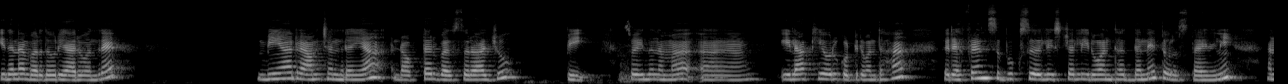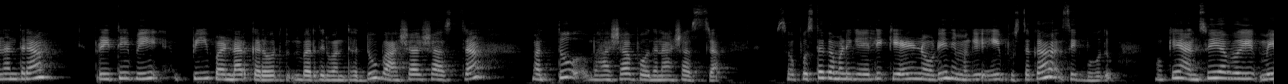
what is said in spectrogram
ಇದನ್ನು ಬರೆದವರು ಯಾರು ಅಂದರೆ B R Ramachandraiah, doctor Basavaraju P. So ಇದು ನಮ್ಮ ಇಲಾಖೆಯವರು ಕೊಟ್ಟಿರುವಂತಹ ರೆಫರೆನ್ಸ್ ಬುಕ್ಸ್ ಲಿಸ್ಟಲ್ಲಿ ಇರುವಂಥದ್ದನ್ನೇ ತೋರಿಸ್ತಾ ಇದ್ದೀನಿ. ಅನಂತರ ಪ್ರೀತಿ ಬಿ, ಪಿ ಭಂಡಾರ್ಕರ್ ಅವರು ಬರೆದಿರುವಂಥದ್ದು ಭಾಷಾಶಾಸ್ತ್ರ ಮತ್ತು ಭಾಷಾ ಬೋಧನಾಶಾಸ್ತ್ರ ಸೊ ಪುಸ್ತಕ ಮಳಿಗೆಯಲ್ಲಿ ಕೇಳಿ ನೋಡಿ ನಿಮಗೆ ಈ ಪುಸ್ತಕ ಸಿಗಬಹುದು. ಓಕೆ ಅನ್ಸೂಯ ವಿ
